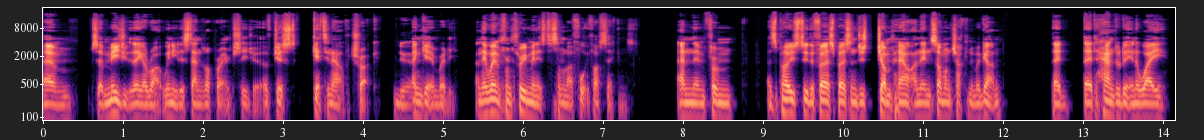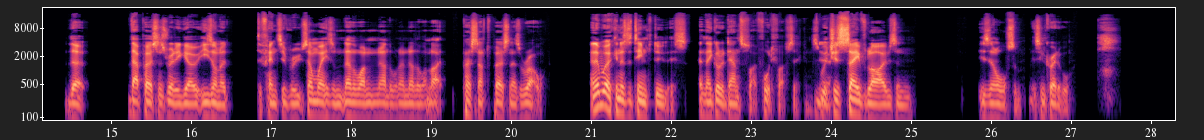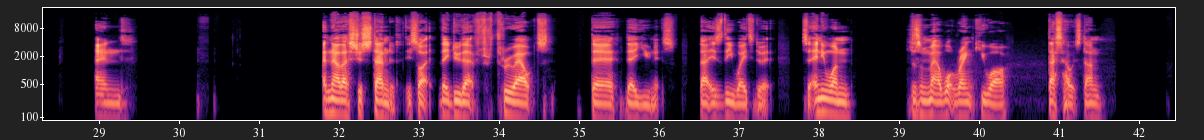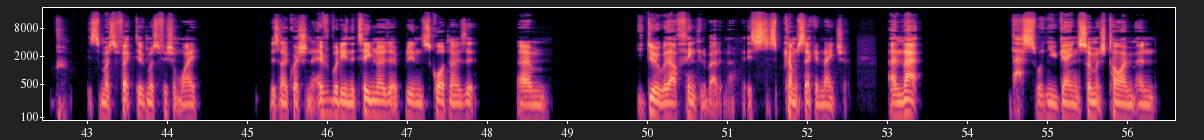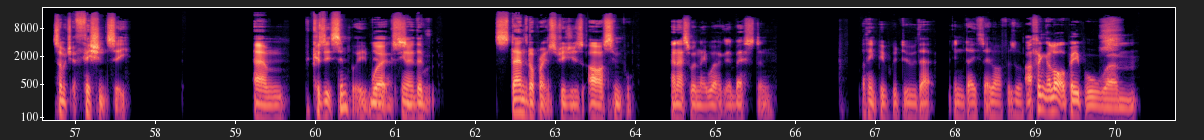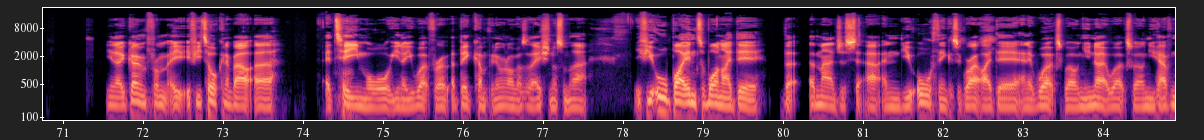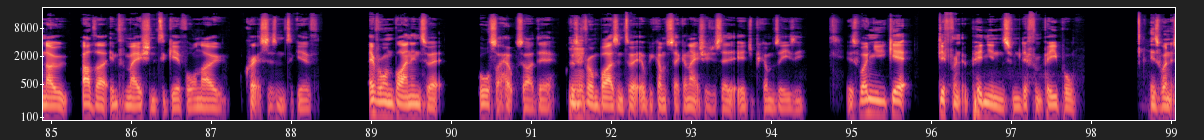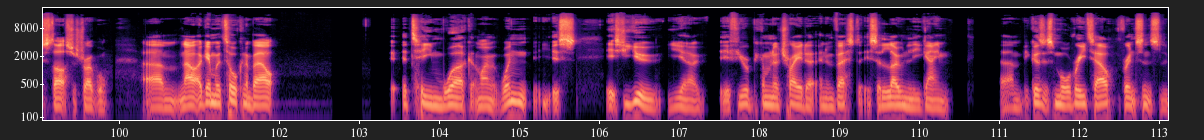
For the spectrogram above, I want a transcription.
Um, so immediately they go right. We need a standard operating procedure of just getting out of a truck Yeah. and getting ready. And they went from three minutes to something like 45 seconds. And then from, as opposed to the first person just jumping out and then someone chucking them a gun, they'd, they'd handled it in a way that that person's ready to go. He's on a defensive route somewhere. He's on another one, another one, another one, like person after person has a role. And they're working as a team to do this. And they got it down to like 45 seconds, Yeah. which has saved lives and is awesome. It's incredible. And and now that's just standard. It's like they do that throughout their their units. That is the way to do it. So anyone doesn't matter what rank you are, that's how it's done. It's the most effective, most efficient way. There's no question. Everybody in the team knows it. Everybody in the squad knows it. Um, you do it without thinking about it now. It's, it's become second nature, and that that's when you gain so much time and so much efficiency. Um, because it's simple. It Yeah, works. it's you know, the standard operating procedures are simple, and that's when they work their best. And I think people could do that in day to day life as well. I think a lot of people, um, you know, going from if you're talking about uh, a team or you know you work for a, a big company or an organization or something like that, if you all buy into one idea that a manager set out and you all think it's a great idea and it works well and you know it works well and you have no other information to give or no criticism to give, everyone buying into it also helps the idea because if everyone buys into it, it'll become second nature. As you said, it just becomes easy. It's when you get different opinions from different people is when it starts to struggle. Um, now, again, we're talking about a team work at the moment. When it's it's you, you know, if you're becoming a trader, an investor, it's a lonely game um, because it's more retail. For instance,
